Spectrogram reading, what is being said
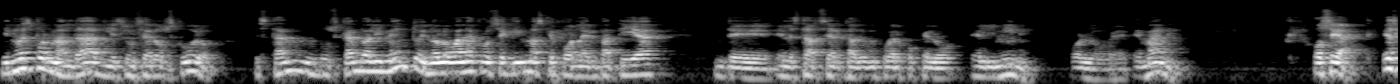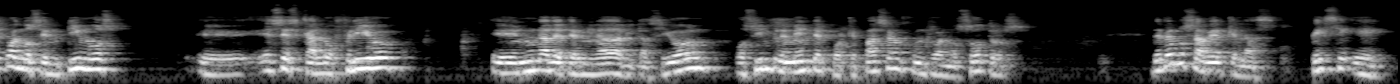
Y no es por maldad ni es un ser oscuro están buscando alimento y no lo van a conseguir más que por la empatía de el estar cerca de un cuerpo que lo elimine o lo emane. O sea, es cuando sentimos eh, ese escalofrío en una determinada habitación o simplemente porque pasan junto a nosotros. Debemos saber que las PCE,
